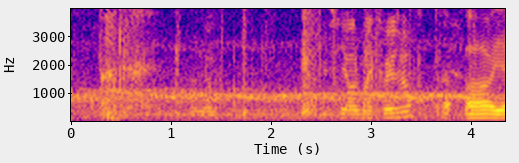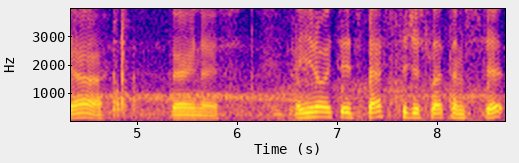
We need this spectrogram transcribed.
And then, you see all my treasure? Oh yeah, very nice. And you know, it's it's best to just let them sit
